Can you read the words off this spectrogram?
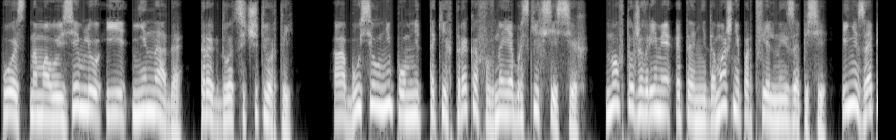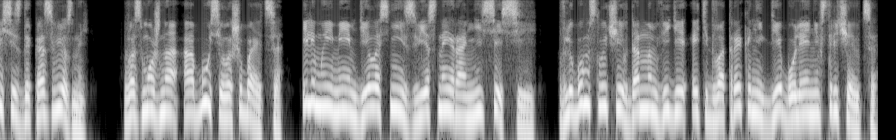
«Поезд на малую землю» и «Не надо», трек 24 а Бусил не помнит таких треков в ноябрьских сессиях, но в то же время это не домашние портфельные записи и не записи с ДК «Звездный». Возможно, Абусил ошибается, или мы имеем дело с неизвестной ранней сессией. В любом случае, в данном виде эти два трека нигде более не встречаются.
